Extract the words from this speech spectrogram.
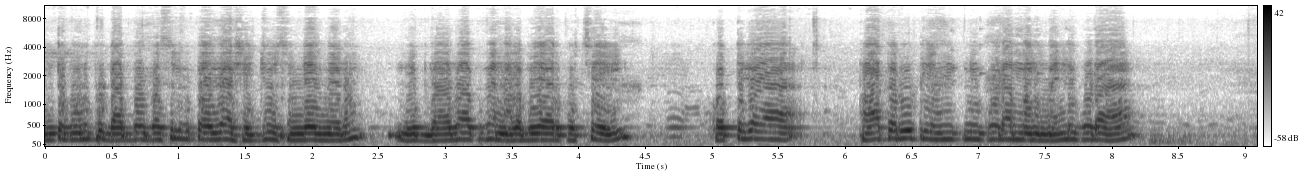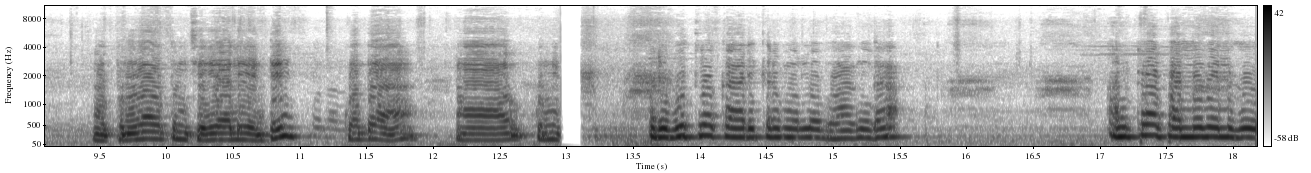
ఇంత మునుపు డెబ్బై బస్సులకు పైగా షెడ్యూల్స్ ఉండేవి మేడం. మీరు దాదాపుగా నలభై ఆరుకు వచ్చాయి. కొత్తగా పాత రూట్లన్నింటినీ కూడా మనం మళ్ళీ కూడా పునరావృతం చేయాలి అంటే కొంత కొన్ని ప్రభుత్వ కార్యక్రమంలో భాగంగా అల్ట్రా పల్లె వెలుగు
